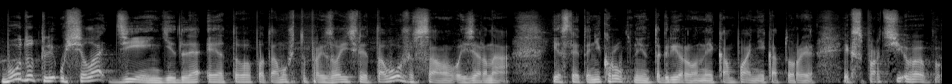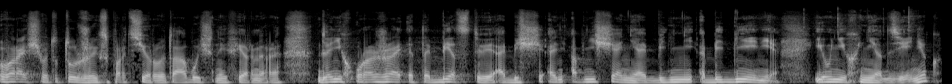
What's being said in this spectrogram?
Будут ли у села деньги для этого? Потому что производители того же самого зерна, если это не крупные интегрированные компании, которые экспорти... выращивают и тут же экспортируют, а обычные фермеры, для них урожай – это бедствие, обещ... обнищание, обедни... обеднение, и у них нет денег.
